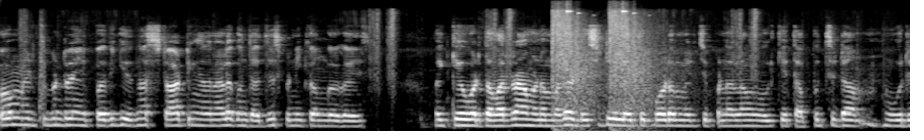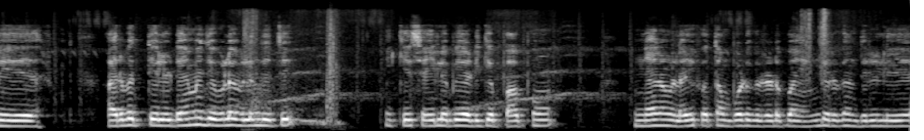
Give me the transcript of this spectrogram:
போக முயற்சி பண்ணுறேன் இப்போதைக்கு இதுதான் ஸ்டார்டிங் அதனால கொஞ்சம் அட்ஜஸ்ட் பண்ணிக்கோங்க கைஸ் ஓகே ஒருத்தன் வர்றான் அவனை முதல் டெசிட்டியில் எடுத்து போட முயற்சி பண்ணலாம். ஓகே தப்பிச்சிட்டான். ஒரு அறுபத்தேழு டேமேஜ் இவ்வளோ விழுந்துச்சு. ஓகே சைடில் போய் அடிக்க பார்ப்போம். இந்நேரம் லைஃப்பை தான் போட்டுக்கிட்டு எடுப்பான் எங்கே இருக்கான்னு தெரியலையே.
